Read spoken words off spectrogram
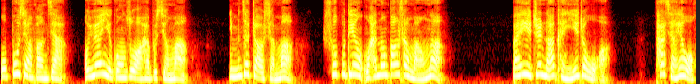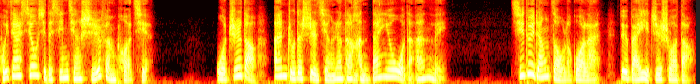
我不想放假。我愿意工作还不行吗？你们在找什么？说不定我还能帮上忙呢。白一之哪肯依着我？他想要我回家休息的心情十分迫切。我知道安竹的事情让他很担忧我的安危。齐队长走了过来，对白一之说道：“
